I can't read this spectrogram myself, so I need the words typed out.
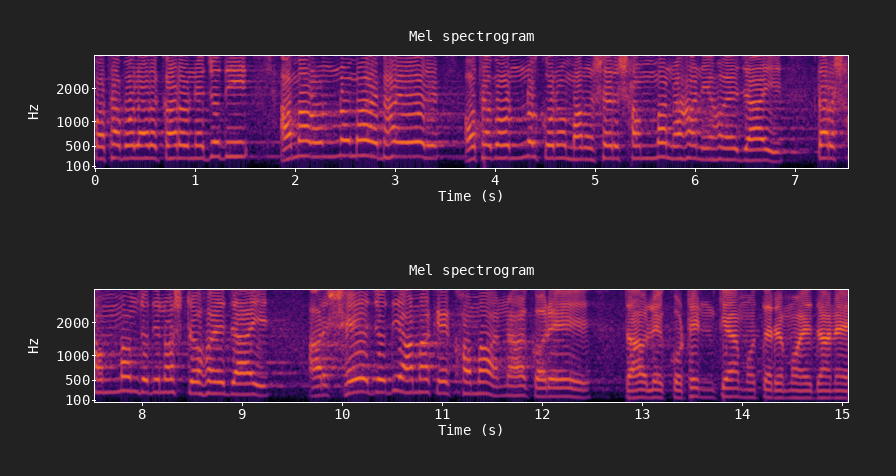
কথা বলার কারণে যদি আমার অন্য মা ভাইয়ের অথবা অন্য কোনো মানুষের সম্মানহানি হয়ে যায়, তার সম্মান যদি নষ্ট হয়ে যায়, আর সে যদি আমাকে ক্ষমা না করে, তাহলে কঠিন কেয়ামতের ময়দানে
